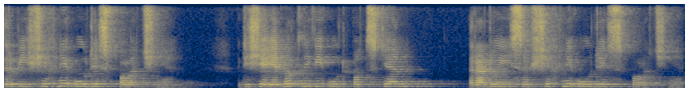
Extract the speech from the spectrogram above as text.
trpí všechny údy společně. Když je jednotlivý úd poctěn, radují se všechny údy společně.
